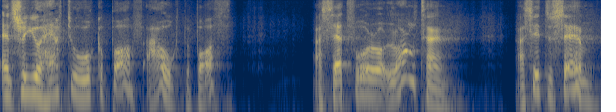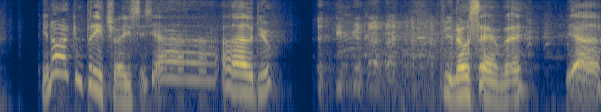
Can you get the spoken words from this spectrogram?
And so you have to walk a path. I walked the path. I sat for a long time. I said to Sam, You know, I can preach. He says, Yeah, I heard you. if you know Sam, eh? Yeah.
